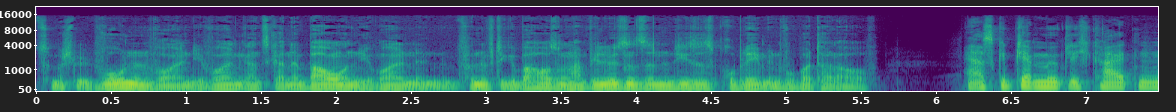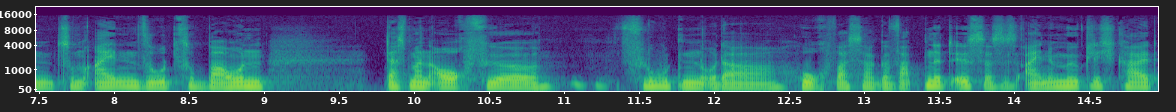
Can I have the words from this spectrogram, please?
zum Beispiel wohnen wollen, die wollen ganz gerne bauen, die wollen eine vernünftige Behausung haben. Wie lösen Sie denn dieses Problem in Wuppertal auf? Ja, es gibt ja Möglichkeiten, zum einen so zu bauen, dass man auch für Fluten oder Hochwasser gewappnet ist. Das ist eine Möglichkeit.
